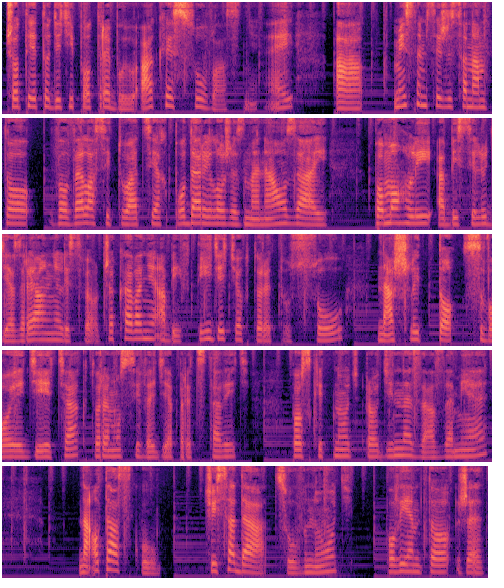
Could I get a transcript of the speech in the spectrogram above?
čo tieto deti potrebujú, aké sú vlastne. Hej? A myslím si, že sa nám to vo veľa situáciách podarilo, že sme naozaj pomohli, aby si ľudia zreálnili svoje očakávania, aby v tých deťoch, ktoré tu sú, našli to svoje dieťa, ktorému si vedia predstaviť, poskytnúť rodinné zázemie. Na otázku, či sa dá cuvnúť, poviem to, že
